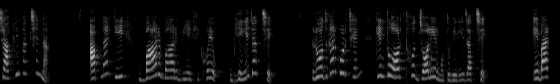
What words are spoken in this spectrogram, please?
চাকরি পাচ্ছেন না? আপনার কি বারবার বিয়ে ঠিক হয়েও ভেঙে যাচ্ছে? রোজগার করছেন, কিন্তু অর্থ জলের মতো বেরিয়ে যাচ্ছে। এবার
